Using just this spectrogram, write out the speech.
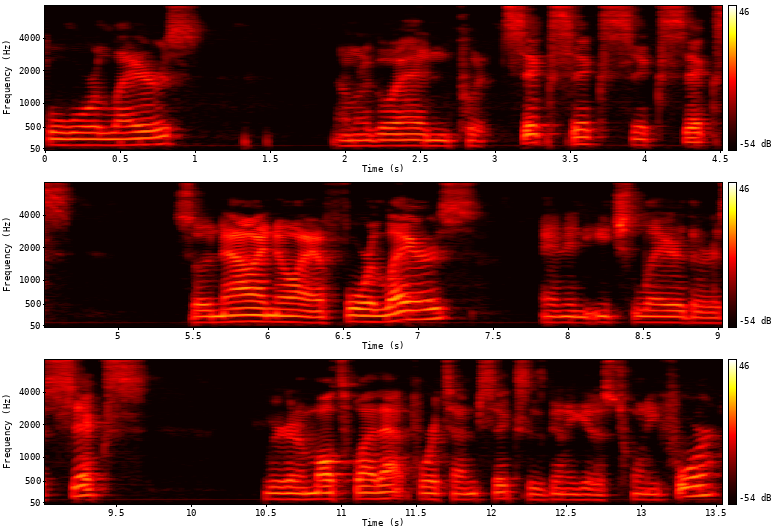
four layers. I'm going to go ahead and put six, six, six, six. So now I know I have four layers, and in each layer there is six. We're going to multiply that. 4 times 6 is going to get us 24.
